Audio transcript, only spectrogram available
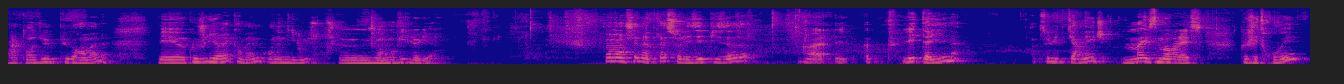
Entendu plus grand mal. Mais euh, que je lirai quand même en omnibus, parce que j'ai envie de le lire. On enchaîne après sur les épisodes. Voilà, les tie Absolute Carnage, Miles Morales, que j'ai trouvé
